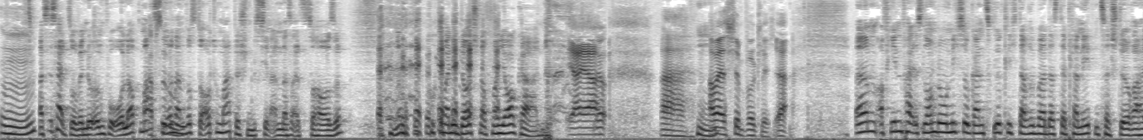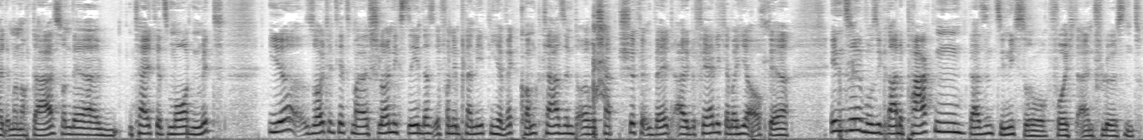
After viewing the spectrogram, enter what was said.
Mhm. Das ist halt so, wenn du irgendwo Urlaub machst, ne, dann wirst du automatisch ein bisschen anders als zu Hause. Ne? Guck dir mal die Deutschen auf Mallorca an. Ja, ja. ja. Ah, hm. Aber es stimmt wirklich, ja. Ähm, auf jeden Fall ist Londo nicht so ganz glücklich darüber, dass der Planetenzerstörer halt immer noch da ist und der teilt jetzt Morden mit. Ihr solltet jetzt mal schleunigst sehen, dass ihr von dem Planeten hier wegkommt. Klar sind eure Schattenschiffe im Weltall gefährlich, aber hier auf der Insel, wo sie gerade parken, da sind sie nicht so furchteinflößend.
